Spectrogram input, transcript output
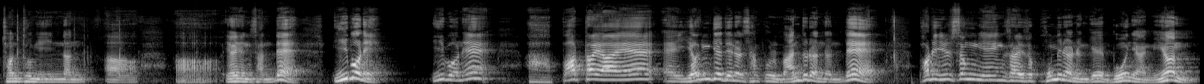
전통이 있는 어, 어, 여행사인데 이번에 이번에 아, 파타야에 연계되는 상품을 만들었는데 바로 일성 여행사에서 고민하는 게 뭐냐면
